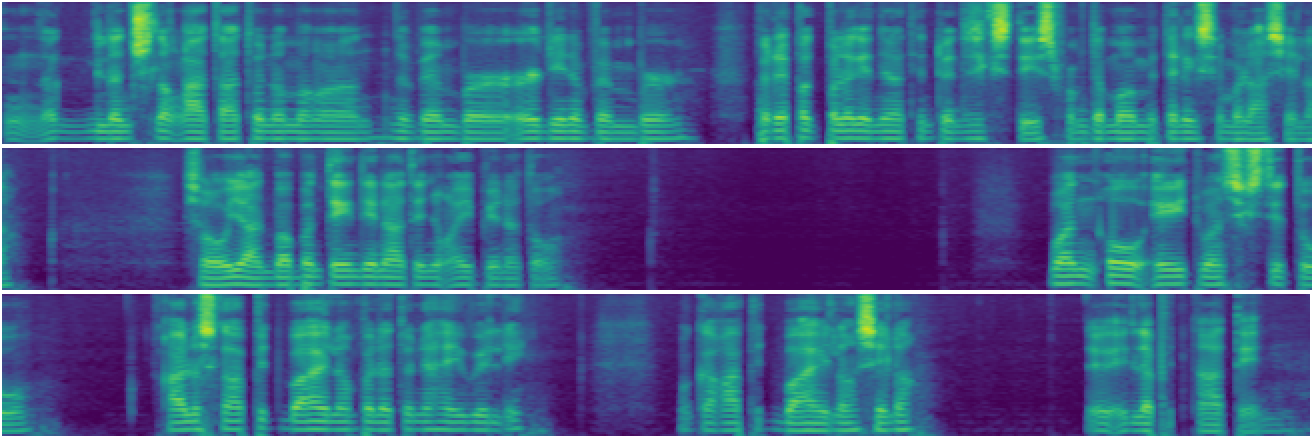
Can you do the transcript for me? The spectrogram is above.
nag-launch lang ata to ng mga November, early November. Pero pagpalagay natin 26 days from the moment na nagsimula sila. So, yan. Babantayin din natin yung IP na to. 108, 162. Halos kapit-bahay lang pala to ni Highwell eh. Magkakapit-bahay lang sila. Ilapit natin.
